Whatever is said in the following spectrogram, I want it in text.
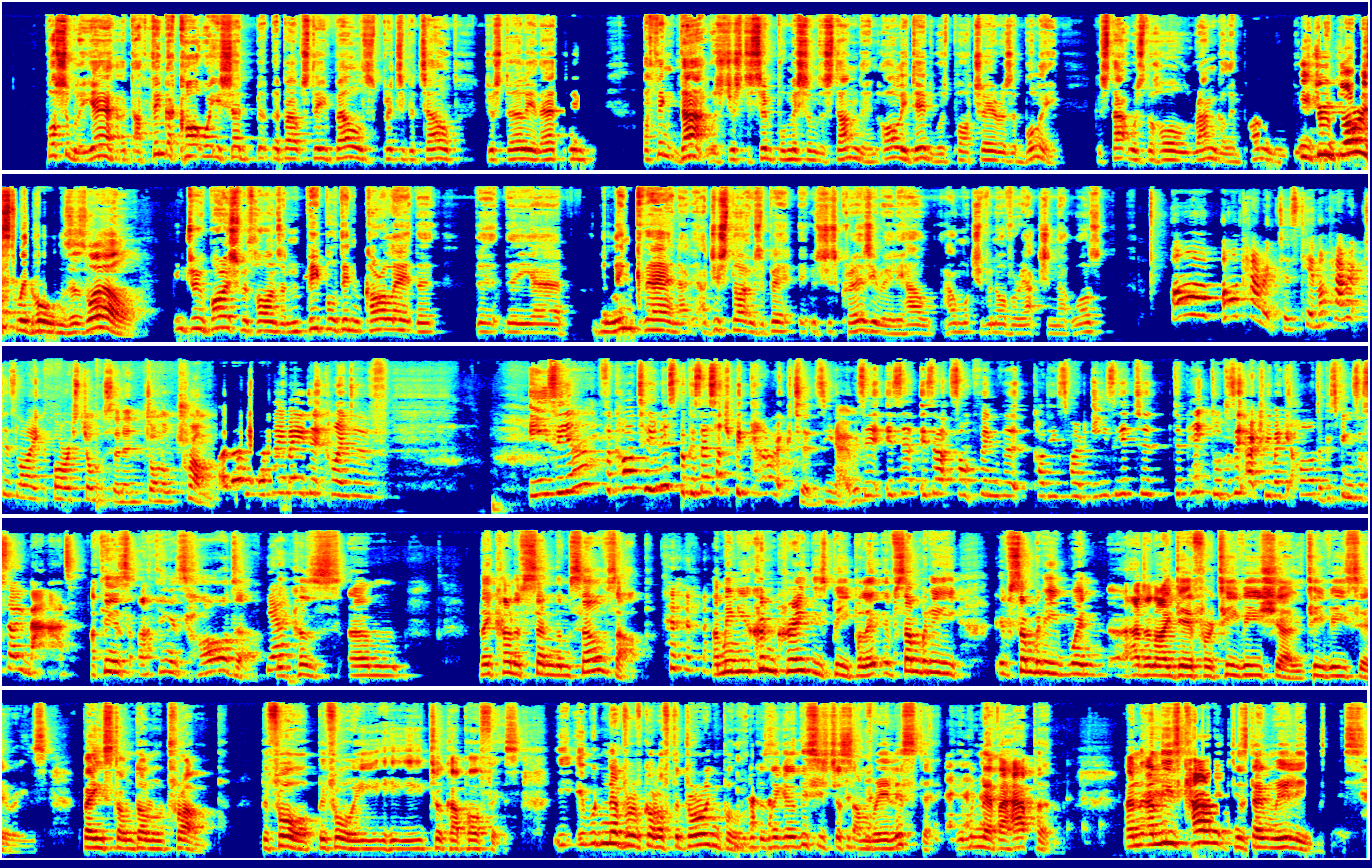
Possibly, yeah. I, I think I caught what you said about Steve Bell's Priti Patel just earlier there, Tim. I think that was just a simple misunderstanding. All he did was portray her as a bully, because that was the whole wrangle in Parliament. He drew Boris with horns as well. He drew Boris with horns, and people didn't correlate the the the uh, the link there. And I, I just thought it was a bit. It was just crazy, really, how how much of an overreaction that was. Our, are characters, Tim? our characters like Boris Johnson and Donald Trump? Have they, have they made it kind of easier for cartoonists because they're such big characters? You know, is it is it is that something that cartoonists find easier to depict, or does it actually make it harder because things are so mad? I think it's I think it's harder Yeah. because um, they kind of send themselves up. I mean, you couldn't create these people if somebody if somebody went had an idea for a TV show, TV series based on Donald Trump before before he, he took up office. It would never have got off the drawing board because they go, "This is just unrealistic. It would never happen." And and these characters don't really exist,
